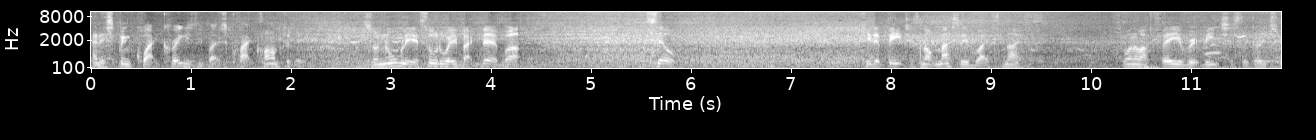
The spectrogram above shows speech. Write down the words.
and it's been quite crazy, but it's quite calm today. So normally it's all the way back there, but still, See the beach is not massive but it's nice. It's one of my favourite beaches to go to.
